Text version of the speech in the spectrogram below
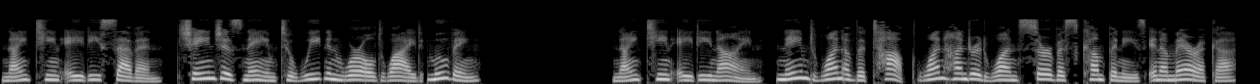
1987, changes name to Wheaton Worldwide Moving 1989, named one of the top 101 service companies in America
